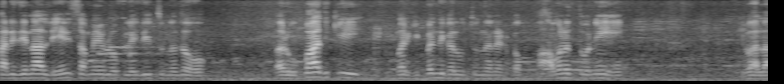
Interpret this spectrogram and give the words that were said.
పనిదినాలు లేని సమయం లోపల ఏదైతున్నదో వారి ఉపాధికి వారికి ఇబ్బంది కలుగుతుందనే ఒక భావనతోని ఇవాళ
